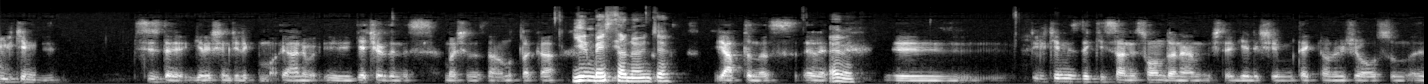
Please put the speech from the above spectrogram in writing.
ülkemiz, siz de girişimcilik yani e, geçirdiniz başınızdan mutlaka. 25 sene önce. Yaptınız. Evet. Evet. Ee, ülkemizdeki hani son dönem işte gelişim, teknoloji olsun, e,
